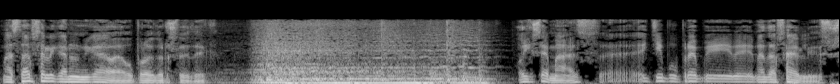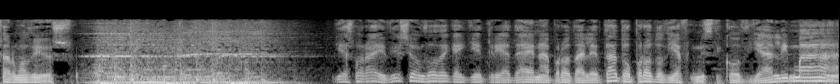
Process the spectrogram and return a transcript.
Μας τα άφησε κανονικά ο πρόεδρος του ΕΔΕΚ. Όχι σε εμάς, ε, εκεί που πρέπει να τα φέρει, στους αρμοδίους. Διασπορά ειδήσεων 12 και 31 πρώτα λεπτά. Το πρώτο διαφημιστικό διάλειμμα.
